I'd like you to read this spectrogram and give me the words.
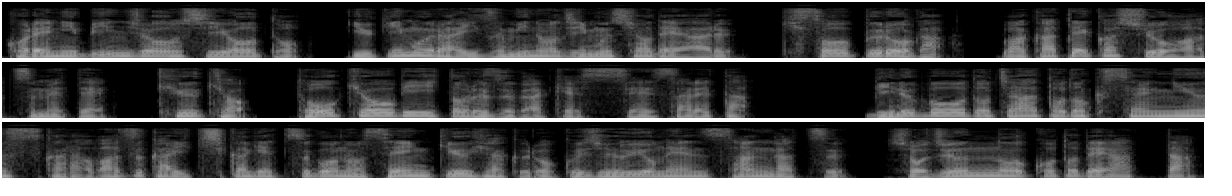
これに便乗しようと、雪村いづみの事務所である、基礎プロが若手歌手を集めて、急遽、東京ビートルズが結成された。ビルボードチャート独占ニュースからわずか1ヶ月後の1964年3月、初旬のことであった。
